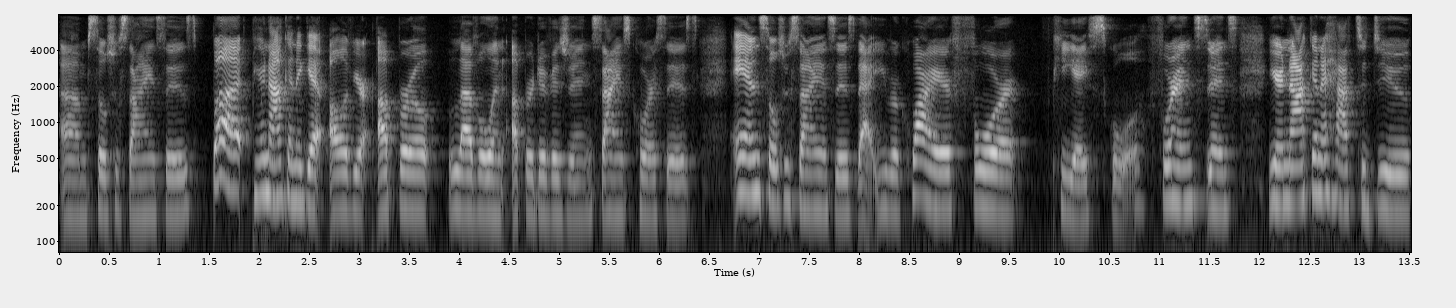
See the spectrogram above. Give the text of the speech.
um, social sciences, but you're not going to get all of your upper level and upper division science courses and social sciences that you require for PA school. For instance, you're not going to have to do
